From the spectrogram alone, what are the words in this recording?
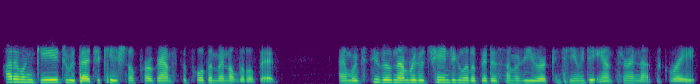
how to engage with educational programs to pull them in a little bit. And we see those numbers are changing a little bit as some of you are continuing to answer, and that's great.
